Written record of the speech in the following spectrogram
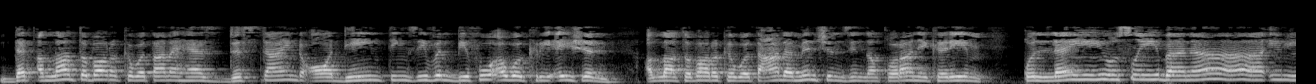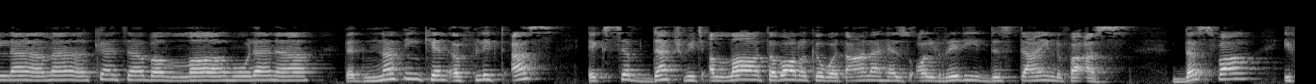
that Allah wa Ta'ala has destined, ordained things even before our creation. Allah Tabaraka wa Ta'ala mentions in the Quran Kareem, قل لن يصيبنا إلا ما كتب الله لنا that nothing can afflict us except that which Allah Tabaraka wa Ta'ala has already destined for us. Thus far, if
